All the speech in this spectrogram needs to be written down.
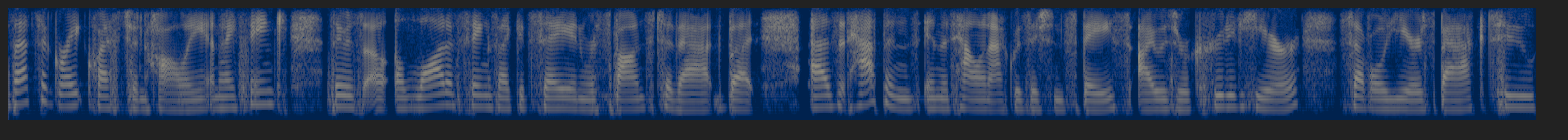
Well, that's a great question, Holly. And I think there's a, a, lot of things I could say in response to that. But as it happens in the talent acquisition space, I was recruited here several years back to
